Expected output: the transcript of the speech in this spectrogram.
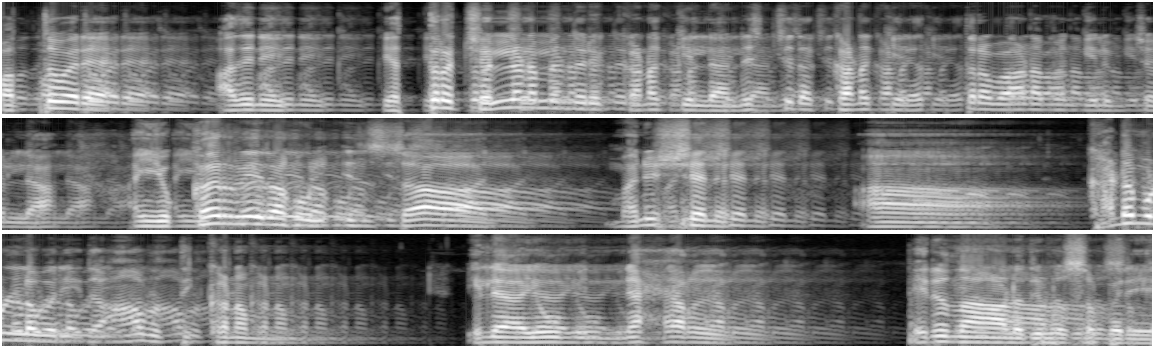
പത്ത് വരെ അതിന് എത്ര ചൊല്ലണമെന്നൊരു കണക്കില്ല. നിശ്ചിത കണക്കിൽ എത്ര വേണമെങ്കിലും ഇൻസാൻ. മനുഷ്യന് ആ കടമുള്ളവർ ഇത് ആവർത്തിക്കണം. നഹർ. പെരുന്നാൾ ദിവസം വരെ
